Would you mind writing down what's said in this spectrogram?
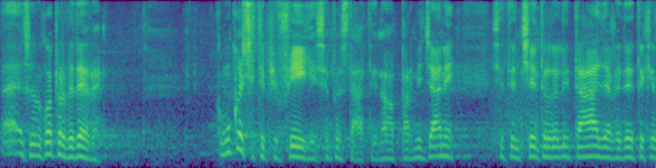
Eh, sono qua per vedere. Comunque siete più fighi, sempre stati, no? Parmigiani siete in centro dell'Italia, vedete che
